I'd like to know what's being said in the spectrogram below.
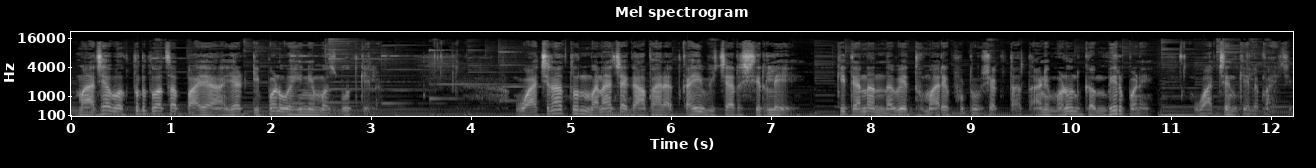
माझ्या वक्तृत्वाचा पाया या टिपणवहीने मजबूत केला. वाचनातून मनाच्या गाभाऱ्यात काही विचार शिरले की त्यांना नवे धुमारे फुटू शकतात आणि म्हणून गंभीरपणे वाचन केलं पाहिजे.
